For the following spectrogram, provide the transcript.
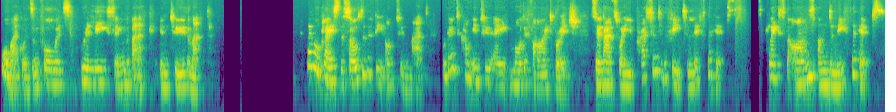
or backwards and forwards, releasing the back into the mat. Then we'll place the soles of the feet onto the mat. We're going to come into a modified bridge. So that's where you press into the feet to lift the hips, place the arms underneath the hips,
